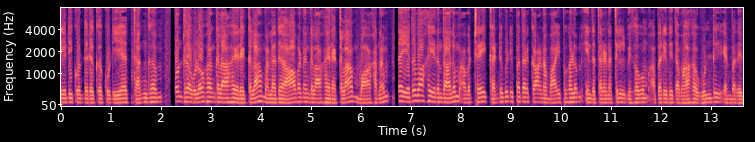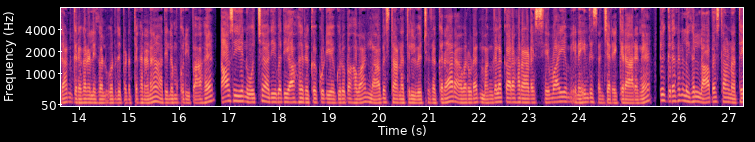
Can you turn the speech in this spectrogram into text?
தேடிக்கொண்டிருக்கக்கூடிய தங்கம் போன்ற உலோகங்களாக இருக்கலாம் அல்லது ஆவணங்களாக இருக்கலாம் வாகனம். எதுவாக இருந்தாலும் அவற்றை கண்டுபிடிப்பதற்கான வாய்ப்புகளும் இந்த தருணத்தில் மிகவும் அபரிவிதமாக உண்டு என்பதை தான் கிரகநிலைகள் உறுதிப்படுத்துகின்றன. அதிலும் குறிப்பாக ராசியின் உச்ச அதிபதியாக இருக்கக்கூடிய குரு பகவான் லாபஸ்தானத்தில் வெற்றிருக்கிறார். அவருடன் மங்களக்காரகரான செவ்வாயும் இணைந்து சஞ்சரிக்கிறாருங்க. கிரகநிலைகள் லாபஸ்தானத்தை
